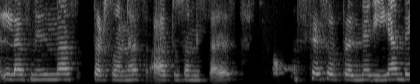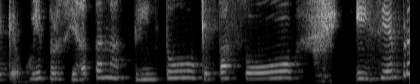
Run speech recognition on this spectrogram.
las mismas personas, a tus amistades, se sorprenderían de que, uy, pero si era tan atento, ¿qué pasó? Y siempre,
